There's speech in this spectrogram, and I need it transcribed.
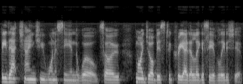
be that change you want to see in the world. So, my job is to create a legacy of leadership.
